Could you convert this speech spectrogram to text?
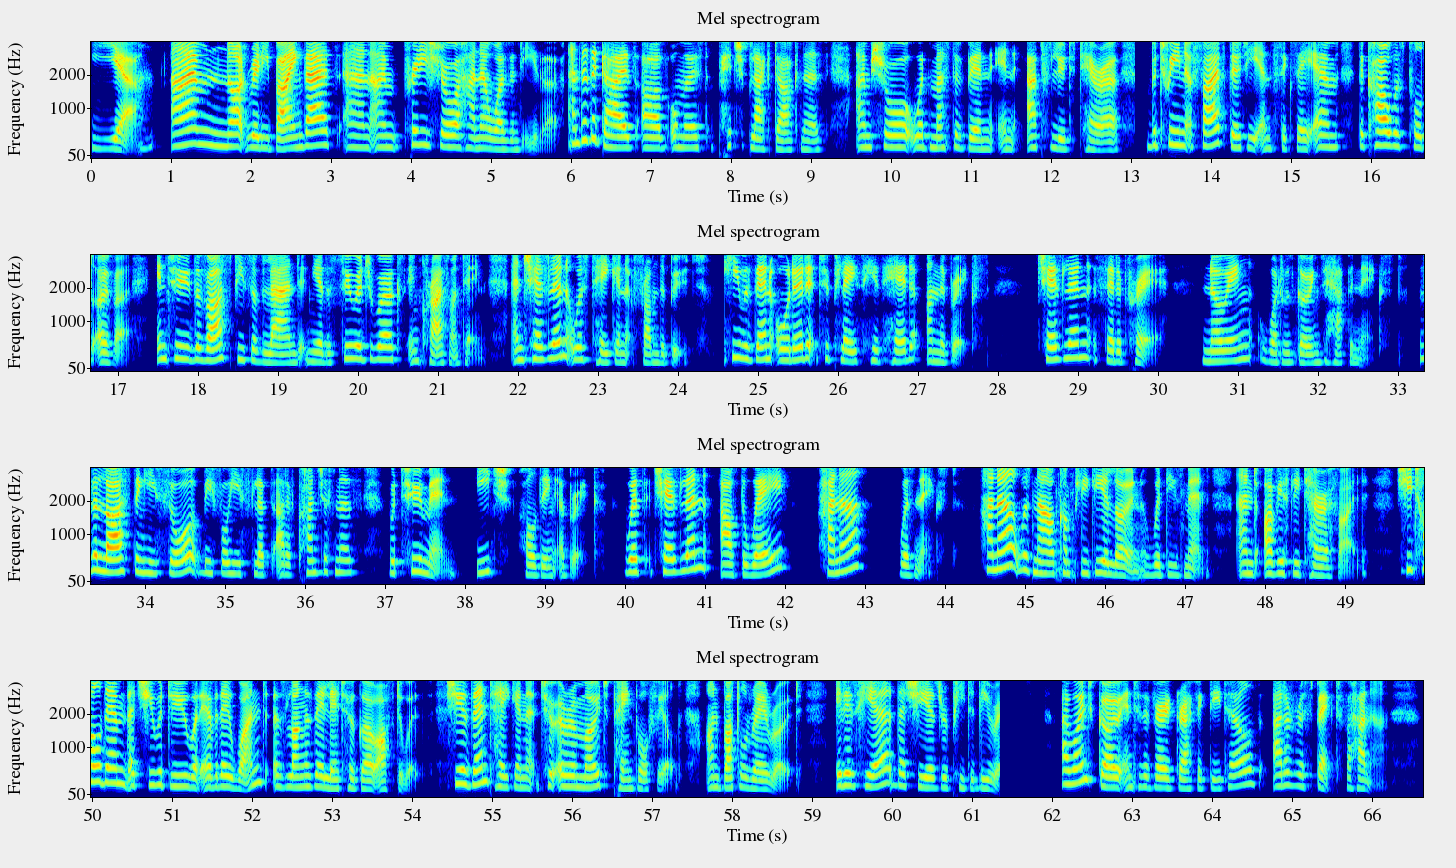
Yeah, I'm not really buying that, and I'm pretty sure Hannah wasn't either. Under the guise of almost pitch black darkness, I'm sure what must have been in absolute terror, between 5:30 and 6 a.m., the car was pulled over into the vast piece of land near the sewage works in Kraaifontein, and Cheslin was taken from the boot. He was then ordered to place his head on the bricks. Cheslin said a prayer knowing what was going to happen next. The last thing he saw before he slipped out of consciousness were two men, each holding a brick. With Cheslin out the way, Hannah was next. Hannah was now completely alone with these men and obviously terrified. She told them that she would do whatever they want as long as they let her go afterwards. She is then taken to a remote paintball field on Bottelary Road. It is here that she is repeatedly raped. I won't go into the very graphic details out of respect for Hannah,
